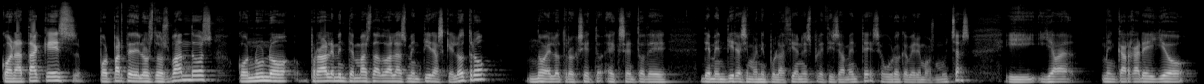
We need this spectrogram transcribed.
con ataques por parte de los dos bandos, con uno probablemente más dado a las mentiras que el otro, no el otro exento, de, mentiras y manipulaciones precisamente, seguro que veremos muchas, y, ya me encargaré yo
